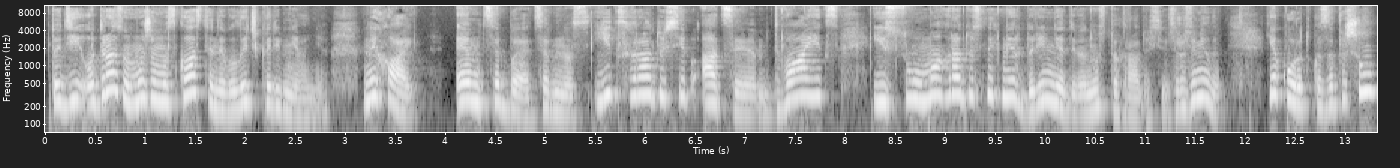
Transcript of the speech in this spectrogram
тоді одразу можемо скласти невеличке рівняння. Нехай МЦБ це в нас х градусів, АЦМ 2х, і сума градусних мір дорівнює 90 градусів. Зрозуміли? Я коротко запишу,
